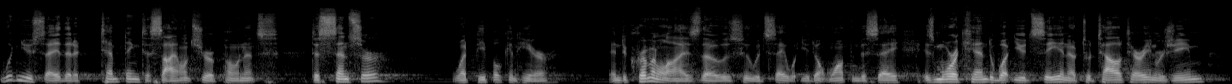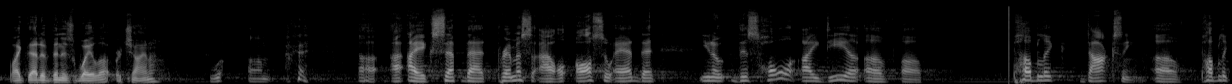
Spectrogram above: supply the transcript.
wouldn't you say that attempting to silence your opponents, to censor what people can hear, and to criminalize those who would say what you don't want them to say is more akin to what you'd see in a totalitarian regime like that of Venezuela or China? Well, um, uh, I, accept that premise. I'll also add that, you know, this whole idea of uh, public doxing, of public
